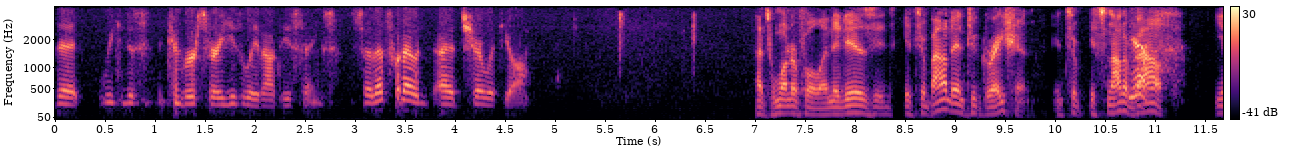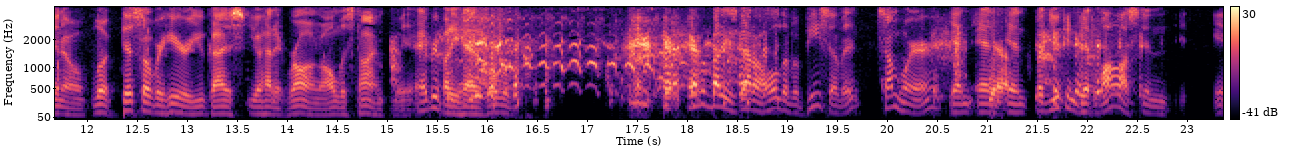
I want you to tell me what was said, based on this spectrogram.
that we can just converse very easily about these things. So that's what I would I'd share with you all. That's wonderful, and it is. It's, it's about integration. It's a, It's not about you know. Look, this over here, you guys, you had it wrong all this time. Everybody has over. Everybody's got a hold of a piece of it somewhere, and and Yeah. and but you can get lost in in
